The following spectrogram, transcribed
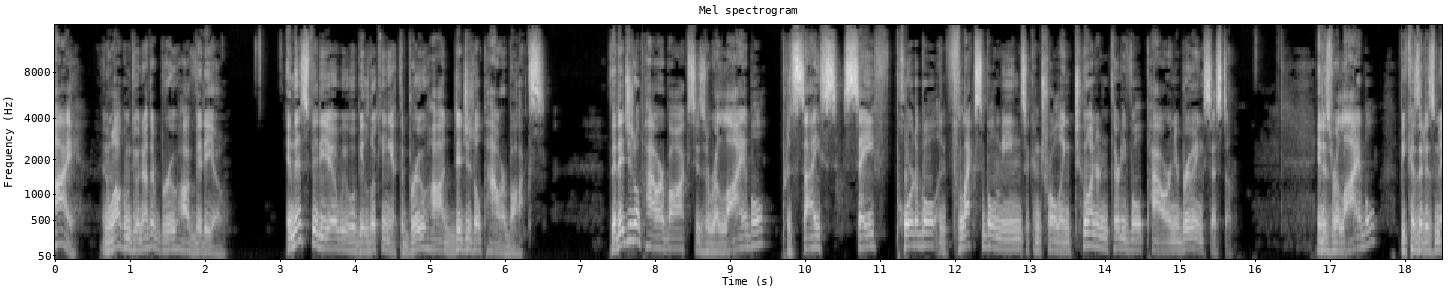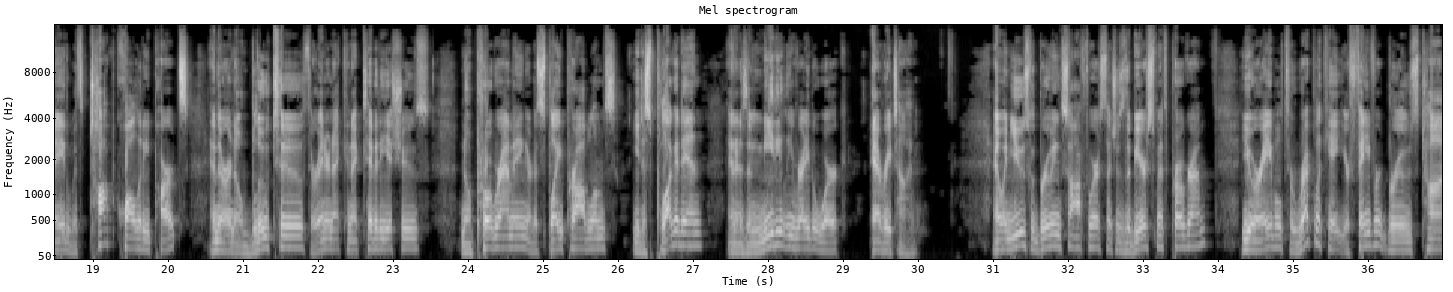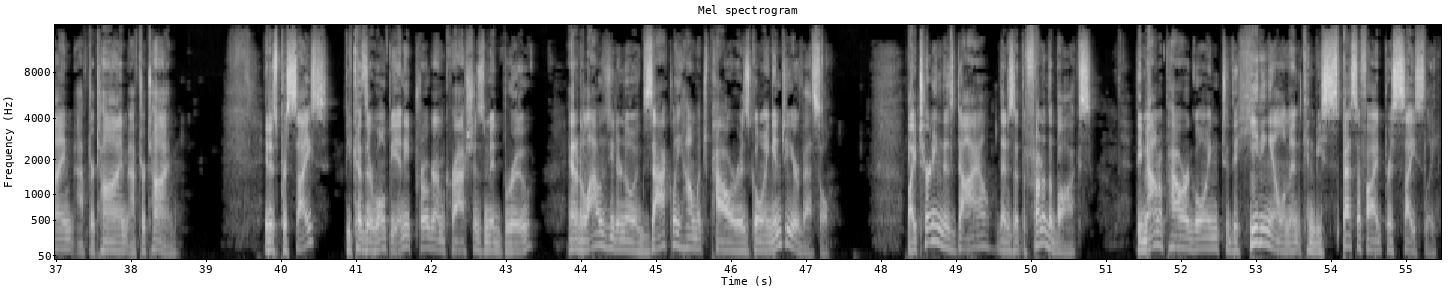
Hi, and welcome to another Brewha video. In this video, we will be looking at the Brewha Digital Power Box. The Digital Power Box is a reliable, precise, safe, portable, and flexible means of controlling 230 volt power in your brewing system. It is reliable because it is made with top quality parts and there are no Bluetooth or internet connectivity issues, no programming or display problems. You just plug it in and it is immediately ready to work every time. And when used with brewing software such as the Beersmith program, you are able to replicate your favorite brews time after time after time. It is precise because there won't be any program crashes mid-brew, and it allows you to know exactly how much power is going into your vessel. By turning this dial that is at the front of the box, the amount of power going to the heating element can be specified precisely.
